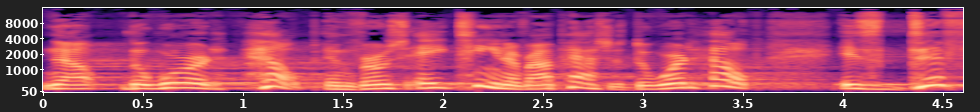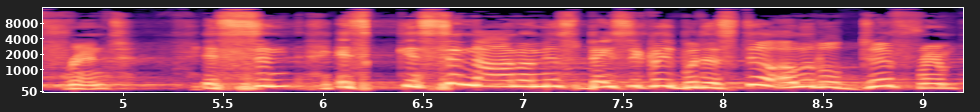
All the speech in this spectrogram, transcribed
Now, the word help in verse 18 of our passage, the word help is different. It's, it's, it's, synonymous basically, but it's still a little different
